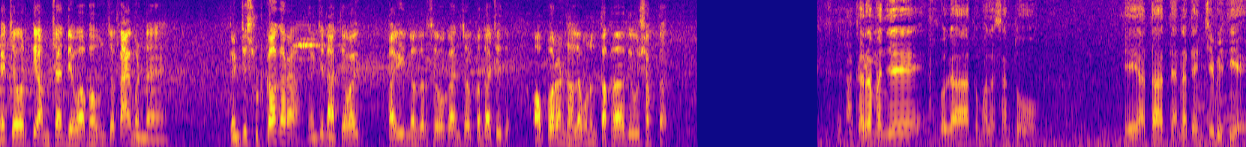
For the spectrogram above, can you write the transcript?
याच्यावरती आमच्या देवाभाऊंचं काय म्हणणं आहे? त्यांची सुटका करा. त्यांचे नातेवाईक काही नगरसेवकांचं कदाचित अपहरण झालं म्हणून तक्रार देऊ शकतात. खरं म्हणजे बघा तुम्हाला सांगतो हे आता त्यांना त्यांची भीती आहे.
